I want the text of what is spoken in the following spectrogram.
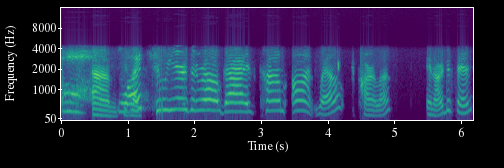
Oh, um, she's what? like two years in a row, guys. Come on. Well, Carla, in our defense,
